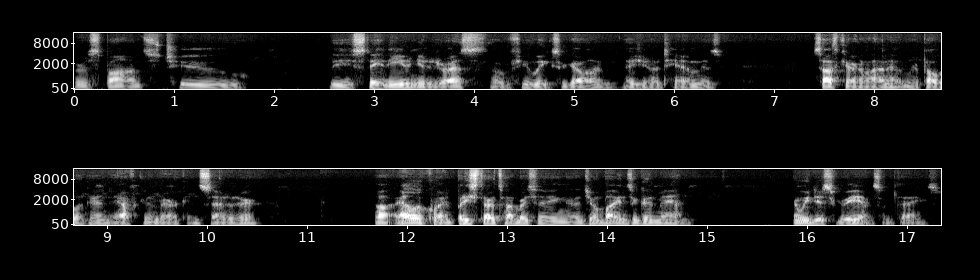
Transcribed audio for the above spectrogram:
response to the State of the Union address of a few weeks ago. And as you know, Tim is South Carolina, Republican, African American senator. Uh, eloquent, but he starts out by saying uh, Joe Biden's a good man. And we disagree on some things.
